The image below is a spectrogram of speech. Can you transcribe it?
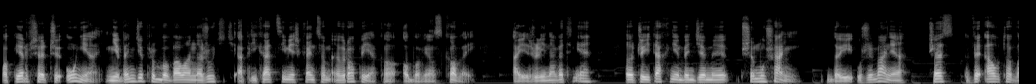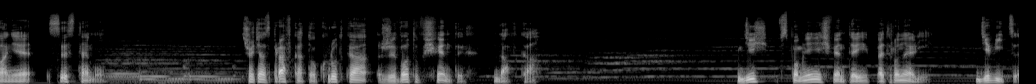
Po pierwsze, czy Unia nie będzie próbowała narzucić aplikacji mieszkańcom Europy jako obowiązkowej, a jeżeli nawet nie, to czy i tak nie będziemy przymuszani do jej używania przez wyautowanie systemu. Trzecia sprawka to krótka żywotów świętych dawka. Dziś wspomnienie świętej Petroneli, dziewicy.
